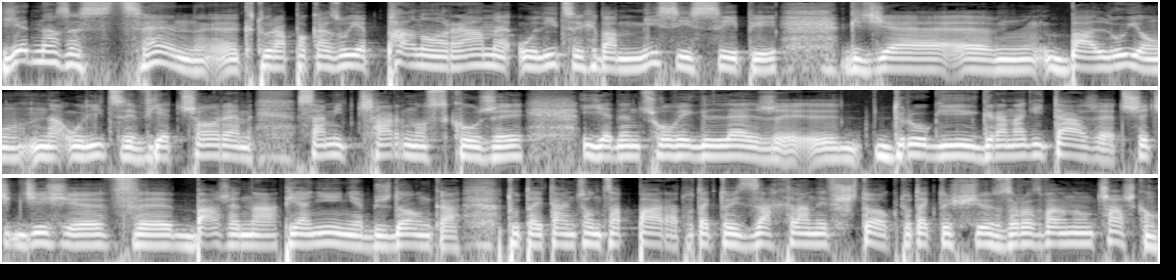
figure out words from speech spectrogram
Jedna ze scen, e, która pokazuje panoramę ulicy chyba Mississippi, gdzie balują na ulicy wieczorem sami czarnoskórzy i jeden człowiek leży, e, drugi gra na gitarze, trzeci gdzieś e, w barze na pianinie brzdąka, tutaj tańcząca para, tutaj ktoś zachlany w sztok, tutaj ktoś z rozwaloną czaszką.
